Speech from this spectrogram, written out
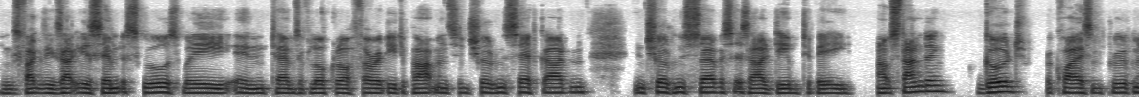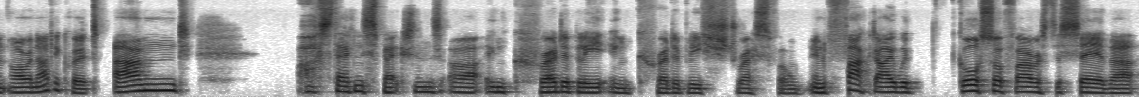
In fact, exactly the same to schools. We, in terms of local authority departments in children's safeguarding, in children's services, are deemed to be outstanding, good, requires improvement, or inadequate. And Ofsted inspections are incredibly, incredibly stressful. In fact, I would go so far as to say that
